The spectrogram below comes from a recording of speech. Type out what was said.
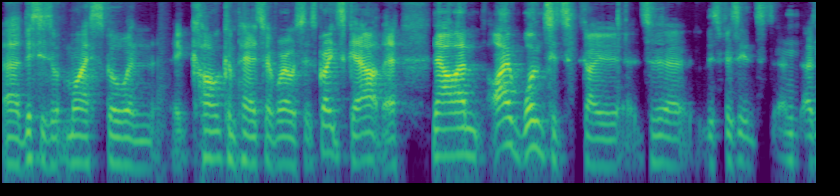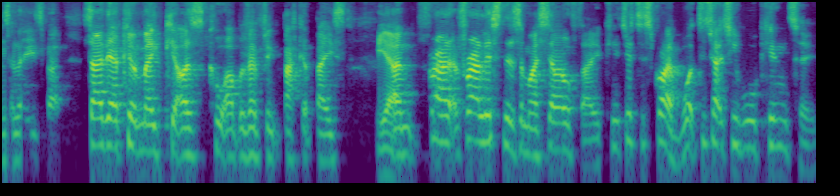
uh, this is my school and it can't compare to everywhere else. It's great to get out there. Now, um, I wanted to go to this visit uh, mm-hmm. to Leeds, but sadly I couldn't make it. I was caught up with everything back at base. Yeah. Um, for our, for our listeners and myself, though, can you just describe what did you actually walk into?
